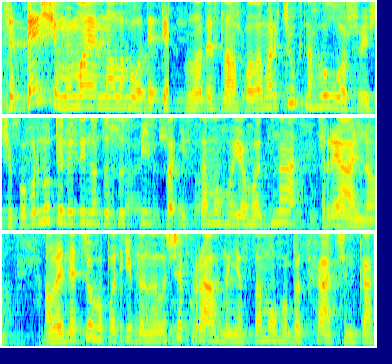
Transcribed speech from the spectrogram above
Це те, що ми маємо налагодити. Владислав Паламарчук наголошує, що повернути людину до суспільства із самого його дна реально. Але для цього потрібно не лише прагнення самого безхатченка,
